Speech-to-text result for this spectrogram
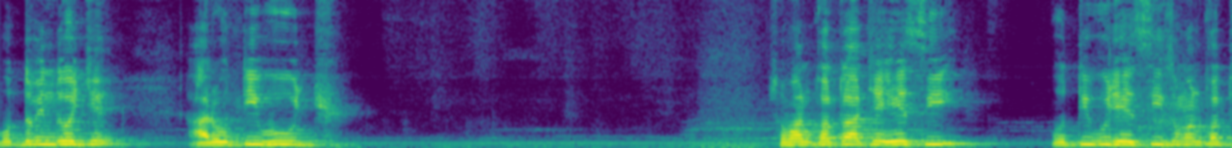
মধ্যবিন্দু হয়েছে। আর অতিভুজ, সমান কত আছে এসি অতিভুজ এসি সমান কত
